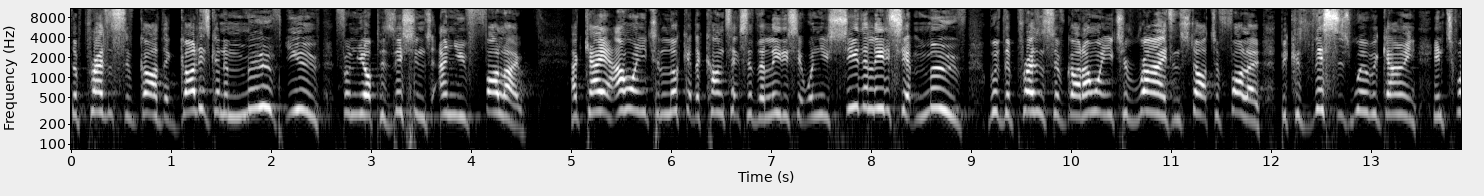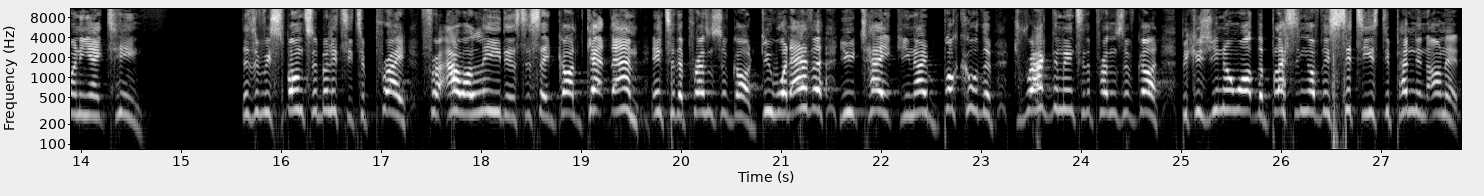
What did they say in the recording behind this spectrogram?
the presence of God, that God is going to move you from your positions and you follow. Okay, I want you to look at the context of the leadership. When you see the leadership move with the presence of God, I want you to rise and start to follow because this is where we're going in 2018. There's a responsibility to pray for our leaders to say, God, get them into the presence of God. Do whatever you take, you know, buckle them, drag them into the presence of God. Because you know what? The blessing of this city is dependent on it.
